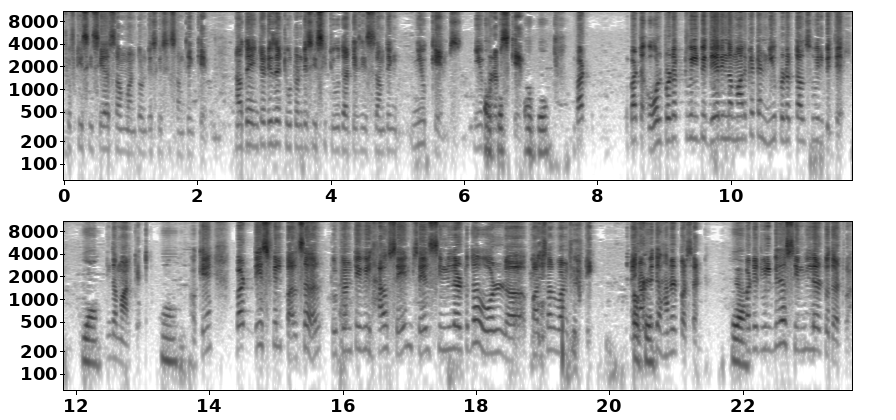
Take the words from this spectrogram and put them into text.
50cc or some 120cc something came. Now they introduced a 220cc, 230cc something new came, new okay. products came. Okay. But but old product will be there in the market and new product also will be there yeah. in the market. Yeah. Okay. But this will Pulsar 220 will have same sales similar to the old uh, Pulsar 150. May okay. not be the 100%. Yeah. But it will be the similar to that one.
